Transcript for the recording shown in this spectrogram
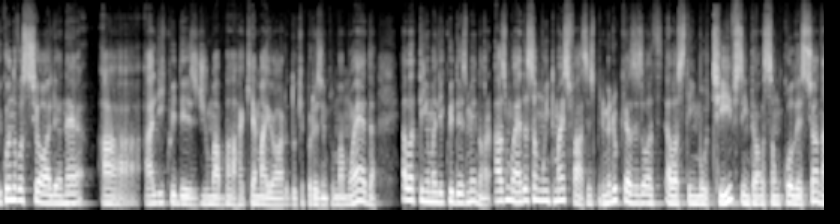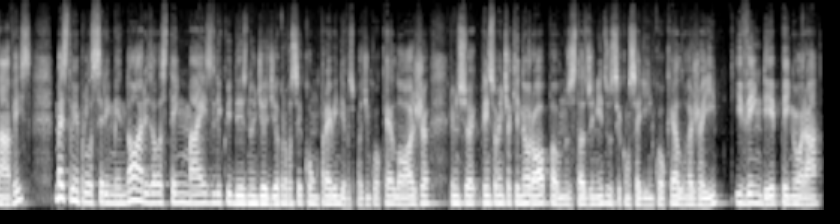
E quando você olha, né, a, a liquidez de uma barra que é maior do que, por exemplo, uma moeda, ela tem uma liquidez menor. As moedas são muito mais fáceis. Primeiro, porque às vezes elas, elas têm motifs, então elas são colecionáveis, mas também por elas serem menores, elas têm mais liquidez no dia a dia para você comprar e vender. Você pode ir em qualquer loja, principalmente aqui na Europa ou nos Estados Unidos, você consegue ir em qualquer loja aí e vender, penhorar,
